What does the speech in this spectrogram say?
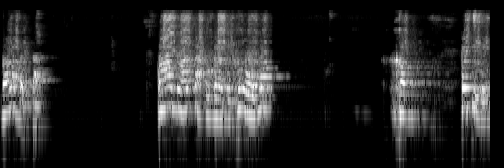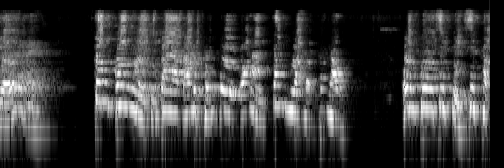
Đó là bệnh tật. Có ai nói cả cuộc đời mình không ốm không? Không. Các chị phải nhớ này này trong con người chúng ta đã được thống kê có hàng trăm loại bệnh khác nhau. Ung thư, suy tủy suy thận,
